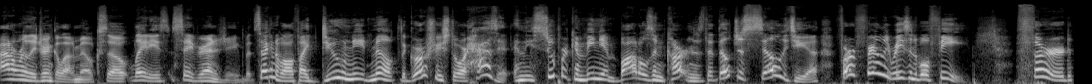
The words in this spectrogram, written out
I don't really drink a lot of milk, so ladies, save your energy. But second of all, if I do need milk, the grocery store has it, and these super convenient bottles and cartons that they'll just sell to you for a fairly reasonable fee. Third,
